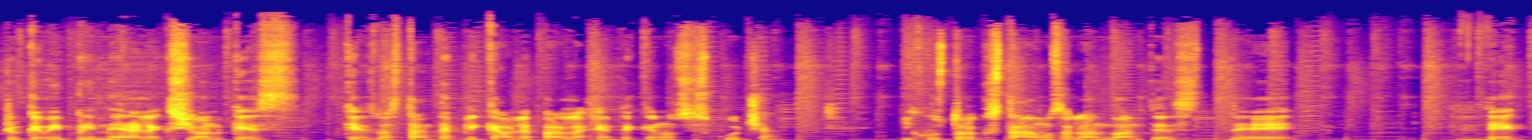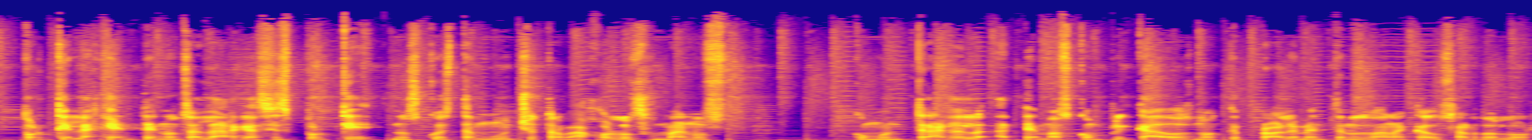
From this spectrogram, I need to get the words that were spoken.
Creo que mi primera lección, que es, que es bastante aplicable para la gente que nos escucha, y justo lo que estábamos hablando antes, de, de por qué la gente nos da largas, es porque nos cuesta mucho trabajo a los humanos como entrar a, temas complicados, ¿no? Que probablemente nos van a causar dolor.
